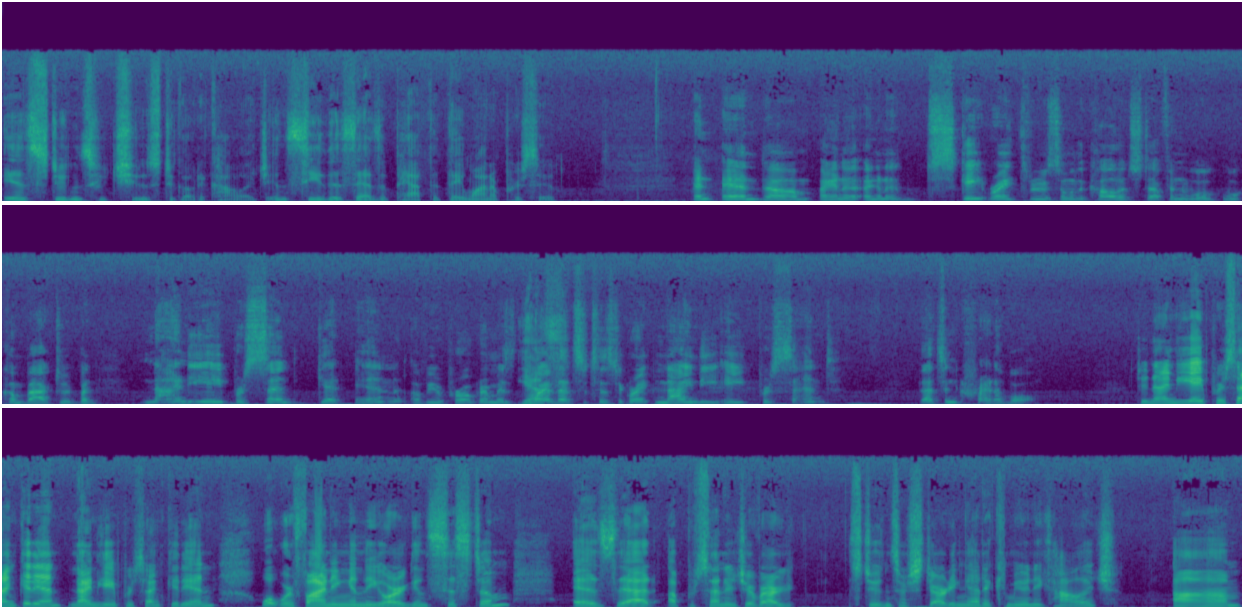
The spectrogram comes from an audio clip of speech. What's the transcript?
is students who choose to go to college and see this as a path that they want to pursue. And and um, I'm gonna I'm gonna skate right through some of the college stuff, and we'll we'll come back to it. But 98% get in of your program is do I have that statistic right? 98%. That's incredible. Do 98% get in? 98% get in. What we're finding in the Oregon system is that a percentage of our students are starting at a community college um,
